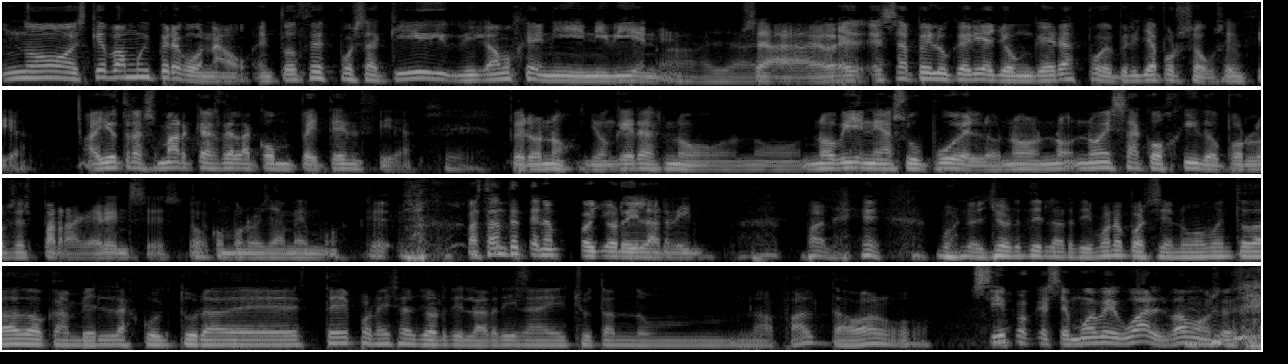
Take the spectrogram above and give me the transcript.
No, es que va muy pregonado. Entonces, pues aquí digamos que ni, ni viene. Ah, ya, o sea, esa peluquería Jongueras pues brilla por su ausencia. Hay otras marcas de la competencia, pero no, Jongueras no, no, no viene a su pueblo, no, no, no es acogido por los esparraguerenses, o como nos llamemos. Bastante tenemos Jordi Lardín. Vale, bueno, Jordi Lardín. Bueno, pues si en un momento dado cambiéis la escultura de este, ponéis a Jordi Lardín ahí chutando un- una falta o algo. Sí, porque se mueve igual, vamos. o sea,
